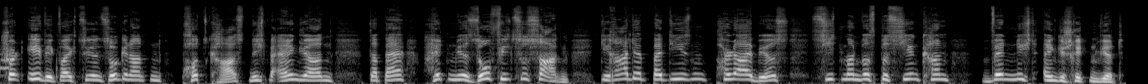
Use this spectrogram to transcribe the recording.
Schon ewig war ich zu Ihrem sogenannten Podcast nicht mehr eingeladen. Dabei hätten wir so viel zu sagen. Gerade bei diesen Polybius sieht man, was passieren kann, wenn nicht eingeschritten wird.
